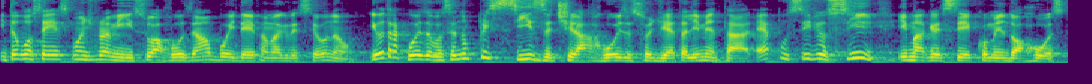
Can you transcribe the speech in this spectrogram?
então você responde para mim se o arroz é uma boa ideia para emagrecer ou não. E outra coisa, você não precisa tirar arroz da sua dieta alimentar. É possível sim emagrecer comendo arroz,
